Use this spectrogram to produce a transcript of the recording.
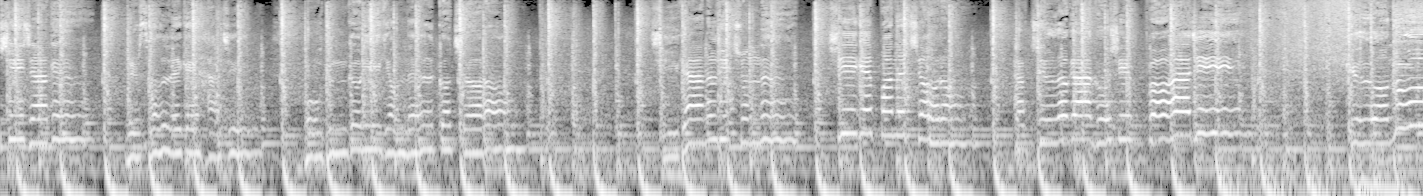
시작은 늘 설레게 하지 모든 걸 이겨낼 것처럼 시간을 뒤쫓는 시계바늘처럼 앞질러 가고 싶어 하지. 그 어느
